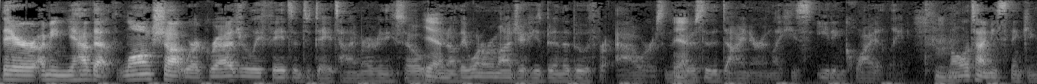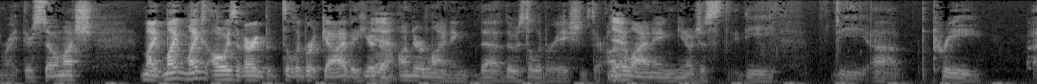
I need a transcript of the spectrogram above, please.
there. I mean, you have that long shot where it gradually fades into daytime or everything. So Yeah. you know they want to remind you he's been in the booth for hours, and then Yeah. goes to the diner and like he's eating quietly, Mm-hmm. and all the time he's thinking. Right, there's so much. Mike, Mike, Mike's always a very deliberate guy, but here Yeah. they're underlining the, those deliberations. They're Yeah. underlining, you know, just the the uh, pre uh,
